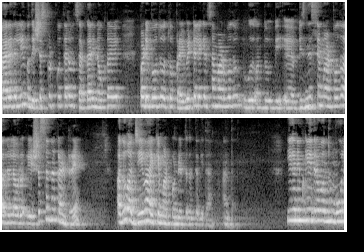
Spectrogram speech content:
ಕಾರ್ಯದಲ್ಲಿ ಒಂದು ಯಶಸ್ಸು ಪಟ್ಕೋತಾರೆ ಒಂದು ಸರ್ಕಾರಿ ನೌಕರಿ ಪಡಿಬೋದು ಅಥವಾ ಪ್ರೈವೇಟಲ್ಲೇ ಕೆಲಸ ಮಾಡ್ಬೋದು ಒಂದು ಬಿಸ್ನೆಸ್ಸೇ ಮಾಡ್ಬೋದು, ಅದರಲ್ಲಿ ಅವರು ಯಶಸ್ಸನ್ನು ಕಂಡ್ರೆ ಅದು ಆ ಜೀವ ಆಯ್ಕೆ ಮಾಡ್ಕೊಂಡಿರ್ತಕ್ಕಂಥ ವಿಧಾನ ಅಂತ. ಈಗ ನಿಮಗೆ ಇದರ ಒಂದು ಮೂಲ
